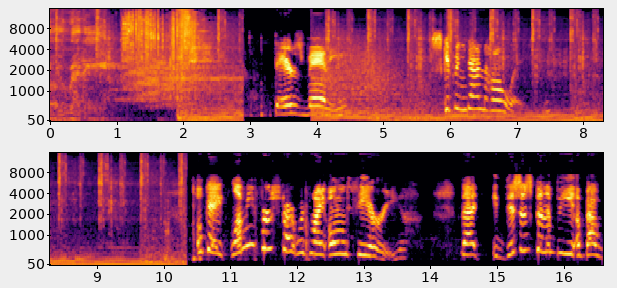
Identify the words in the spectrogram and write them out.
you ready? There's Vanny skipping down the hallway. Okay, let me first start with my own theory. That this is gonna be about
